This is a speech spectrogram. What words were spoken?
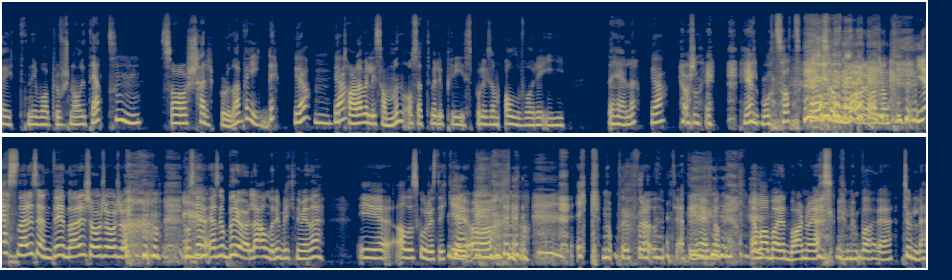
høyt nivå av profesjonalitet, Mm. så skjerper du deg veldig. Ja. Mm. Du tar deg veldig sammen og setter veldig pris på liksom alvoret i det hele. Ja. Jeg var sånn he helt motsatt. Som bare var sånn Yes, nå er det sendetid! Nå er det show, show, show! Nå skal jeg, jeg skal brøle alle replikkene mine i alle skolestykker og Ikke noe profesjonalitet i det hele tatt. Jeg var bare et barn, og jeg skulle bare tulle.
